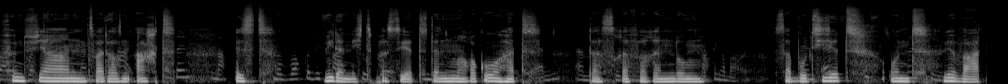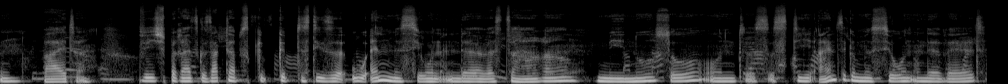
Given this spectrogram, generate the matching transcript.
fünf Jahren, 2008, ist wieder nichts passiert, denn Marokko hat das Referendum sabotiert und wir warten weiter. Wie ich bereits gesagt habe, es gibt, gibt es diese UN-Mission in der Westsahara, MINUSO, und es ist die einzige Mission in der Welt,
